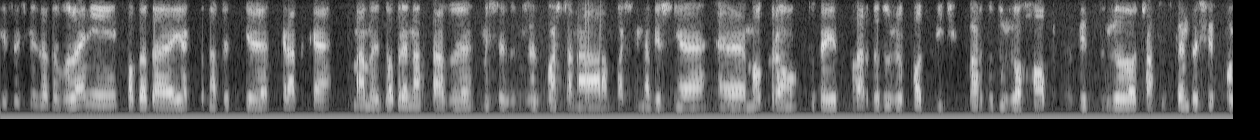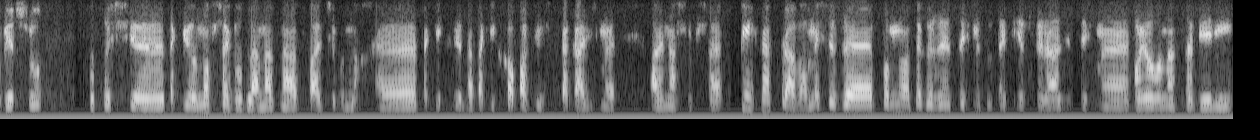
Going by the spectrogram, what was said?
Jesteśmy zadowoleni, pogoda jak to na wyspie w kratkę. Mamy dobre nastawy, myślę, że zwłaszcza na właśnie na wierzchnię e, mokrą. Tutaj jest bardzo dużo podbić, bardzo dużo hop, więc dużo czasu spędza się w powietrzu. To coś e, takiego nowszego dla nas na asfalcie, bo no, e, takich, na takich hopach już skakaliśmy, ale na szybsze. Piękna sprawa. Myślę, że pomimo tego, że jesteśmy tutaj pierwszy raz, jesteśmy bojowo nastawieni.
